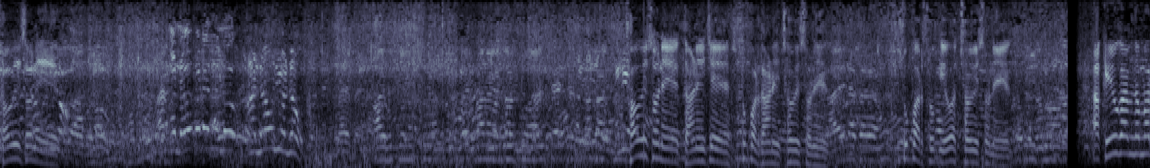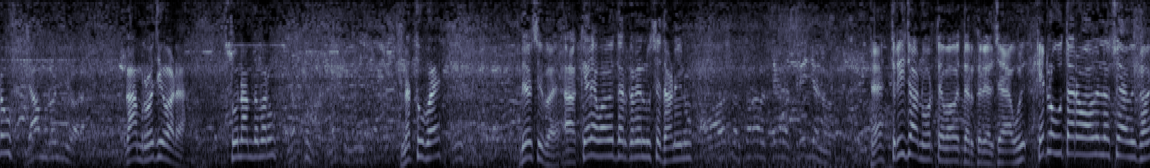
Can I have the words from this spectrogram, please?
છવ્વીસો ને એક. છવ્વીસો ને એક. ધાણી છે, સુપર ધાણી, છવ્વીસો ને એક. સુપર સુકી હો છવ્વીસો ને એક. આ કયું ગામ તમારું? ગામ રોજીવાડા. શું નામ તમારું? નથુભાઈ. દેવસીભાઈ. આ ક્યારે વાવેતર કરેલું છે ધાણીનું? હે? ત્રીજા નોરતે વાવેતર કરેલ છે. કેટલો ઉતારો આવેલો છે આવી હવે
